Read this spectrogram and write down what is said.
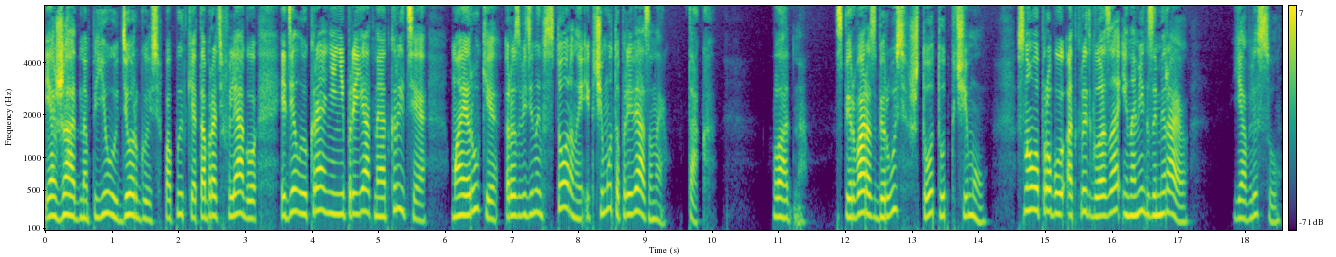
Я жадно пью, дергаюсь в попытке отобрать флягу и делаю крайне неприятное открытие. Мои руки разведены в стороны и к чему-то привязаны. Так, ладно. Сперва разберусь, что тут к чему. Снова пробую открыть глаза и на миг замираю. Я в лесу.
